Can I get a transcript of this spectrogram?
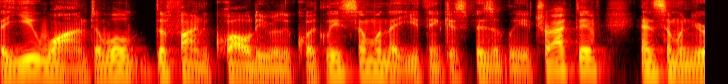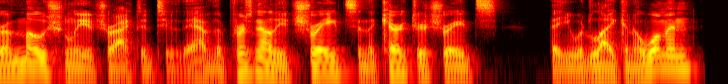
that you want, and we'll define quality really quickly someone that you think is physically attractive and someone you're emotionally attracted to. They have the personality traits and the character traits that you would like in a woman,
